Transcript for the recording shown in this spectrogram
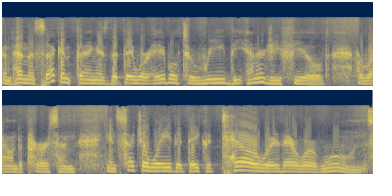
and then the second thing is that they were able to read the energy field around a person in such a way that they could tell where there were wounds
